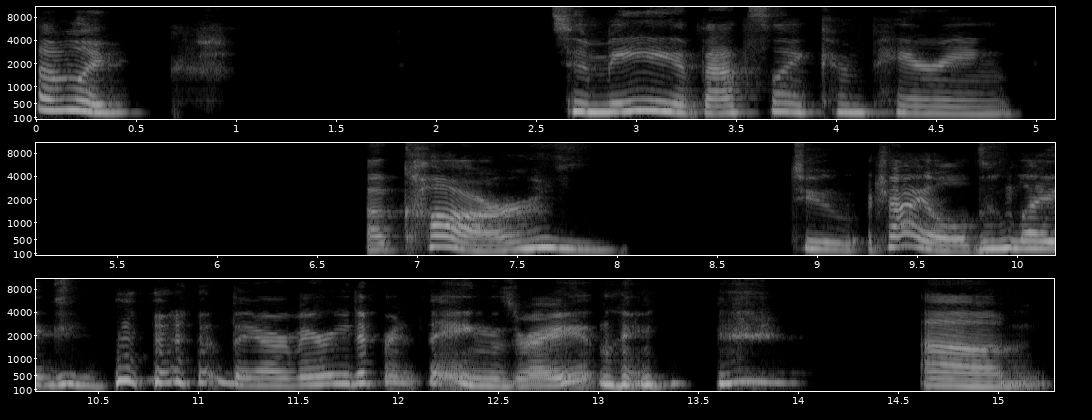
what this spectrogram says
I'm like to me that's like comparing a car to a child like they are very different things right like um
